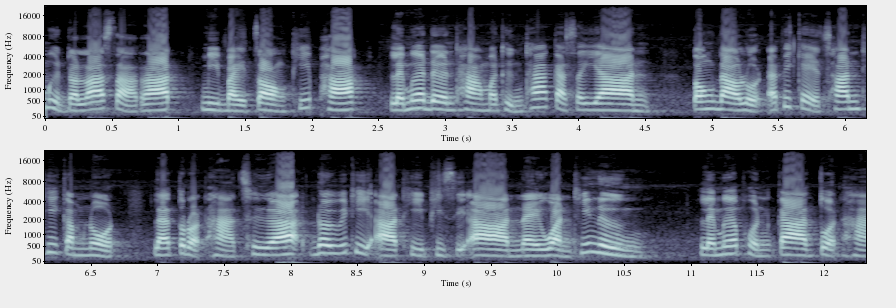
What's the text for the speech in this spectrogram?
50,000 ดอลลาร์สหรัฐ มีใบจองที่พัก และเมื่อเดินทางมาถึงท่าอากาศยาน ต้องดาวน์โหลดแอปพลิเคชันที่กำหนด และตรวจหาเชื้อโดยวิธี RT-PCR ในวันที่ 1 และเมื่อผลการตรวจหา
